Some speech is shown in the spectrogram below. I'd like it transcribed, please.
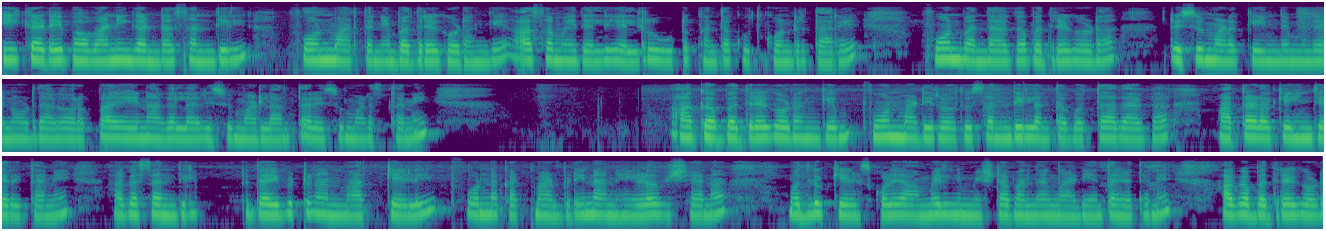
ಈ ಕಡೆ ಭವಾನಿ ಗಂಡ ಸಂದಿಲ್ ಫೋನ್ ಮಾಡ್ತಾನೆ ಭದ್ರೇಗೌಡಂಗೆ. ಆ ಸಮಯದಲ್ಲಿ ಎಲ್ಲರೂ ಊಟಕ್ಕಂತ ಕೂತ್ಕೊಂಡಿರ್ತಾರೆ. ಫೋನ್ ಬಂದಾಗ ಭದ್ರೇಗೌಡ ರಿಸೀವ್ ಮಾಡೋಕ್ಕೆ ಹಿಂದೆ ಮುಂದೆ ನೋಡಿದಾಗ ಅವರಪ್ಪ ಏನಾಗಲ್ಲ, ರಿಸೀವ್ ಮಾಡಲ್ಲ ಅಂತ ರಿಸೀವ್ ಮಾಡಿಸ್ತಾನೆ. ಆಗ ಭದ್ರೇಗೌಡಂಗೆ ಫೋನ್ ಮಾಡಿರೋದು ಸಂದಿಲ್ ಅಂತ ಗೊತ್ತಾದಾಗ ಮಾತಾಡೋಕ್ಕೆ ಹಿಂಜರಿತಾನೆ. ಆಗ ಸಂದಿಲ್, ದಯವಿಟ್ಟು ನನ್ನ ಮಾತು ಕೇಳಿ ಫೋನ್ನ ಕಟ್ ಮಾಡಿಬಿಡಿ, ನಾನು ಹೇಳೋ ವಿಷಯನ ಮೊದಲು ಕೇಳಿಸ್ಕೊಳ್ಳಿ, ಆಮೇಲೆ ನಿಮ್ಮ ಇಷ್ಟ ಬಂದಂಗೆ ಮಾಡಿ ಅಂತ ಹೇಳ್ತಾನೆ. ಆಗ ಭದ್ರೇಗೌಡ,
